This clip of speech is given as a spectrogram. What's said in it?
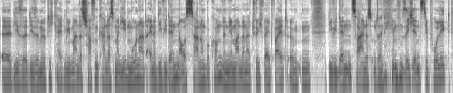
äh, diese, diese Möglichkeiten, wie man das schaffen kann, dass man jeden Monat eine Dividendenauszahlung bekommt, indem man dann natürlich weltweit irgendein dividendenzahlendes Unternehmen sich ins Depot legt.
